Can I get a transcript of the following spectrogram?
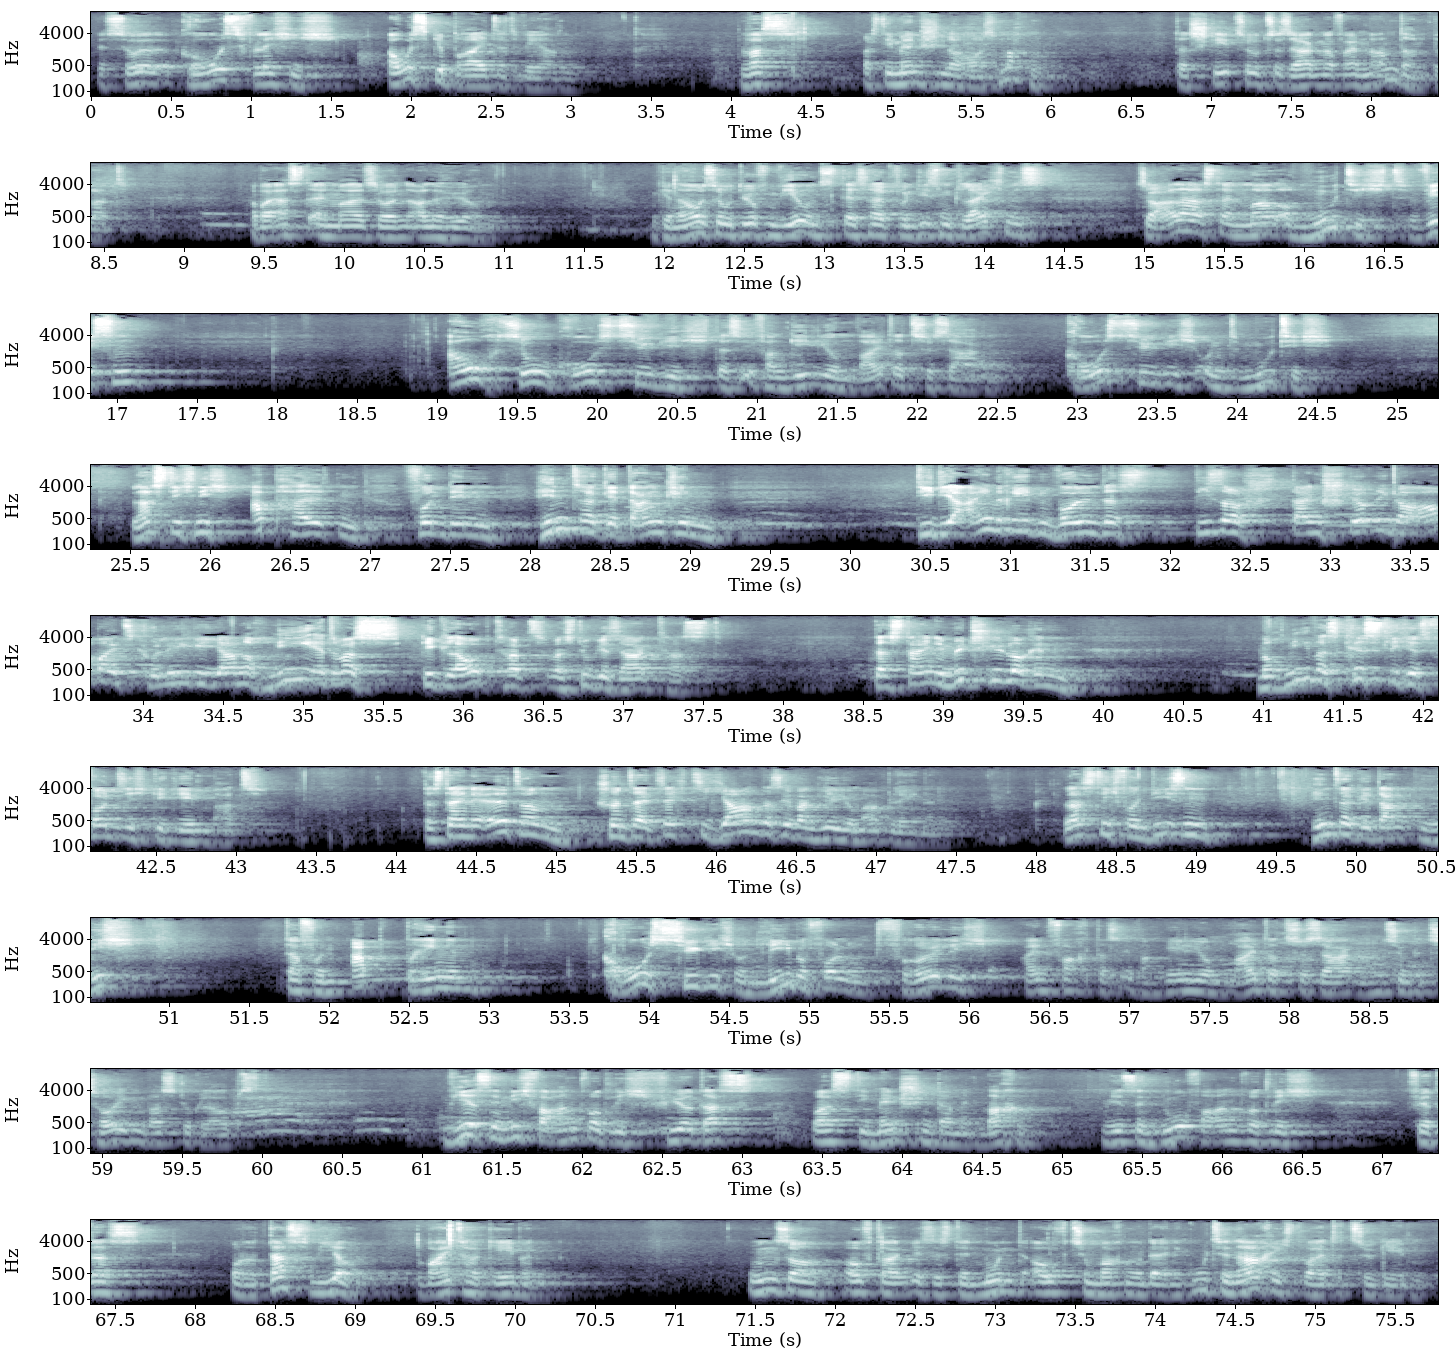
Es soll großflächig ausgebreitet werden. Was, was die Menschen daraus machen, das steht sozusagen auf einem anderen Blatt. Aber erst einmal sollen alle hören. Und genauso dürfen wir uns deshalb von diesem Gleichnis zuallererst einmal ermutigt wissen, auch so großzügig das Evangelium weiterzusagen. Großzügig und mutig. Lass dich nicht abhalten von den Hintergedanken, die dir einreden wollen, dass dieser dein störriger Arbeitskollege ja noch nie etwas geglaubt hat, was du gesagt hast. Dass deine Mitschülerin noch nie was Christliches von sich gegeben hat, dass deine Eltern schon seit 60 Jahren das Evangelium ablehnen. Lass dich von diesen Hintergedanken nicht davon abbringen, großzügig und liebevoll und fröhlich einfach das Evangelium weiterzusagen und zu bezeugen, was du glaubst. Wir sind nicht verantwortlich für das, was die Menschen damit machen. Wir sind nur verantwortlich für das oder das wir weitergeben. Unser Auftrag ist es, den Mund aufzumachen und eine gute Nachricht weiterzugeben.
